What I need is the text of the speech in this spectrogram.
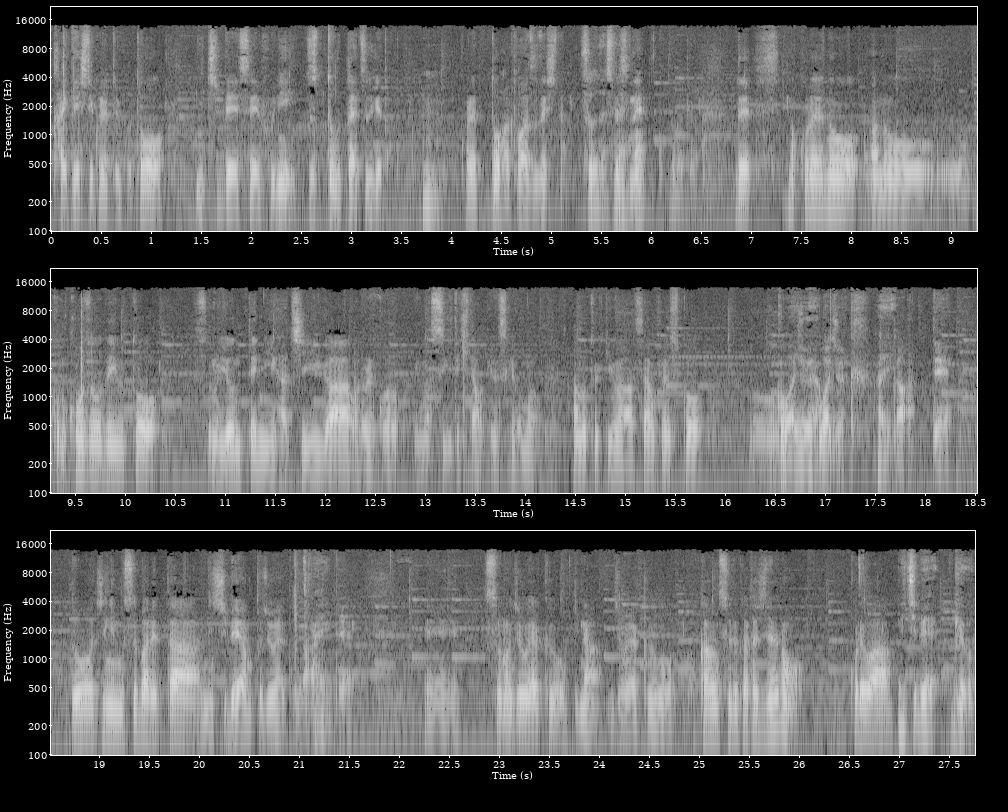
改定してくれということを日米政府にずっと訴え続けた。うん。これ党派問わずでした。そうですね。ここだけは。で、まあ、これのあのこの構造でいうとその4.28が我々こう今過ぎてきたわけですけどもあの時はサンフランシスコうん講和条約。があって、同時に結ばれた日米安保条約があって、はいえーその条約大きな条約を補完する形でのこれは日米行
